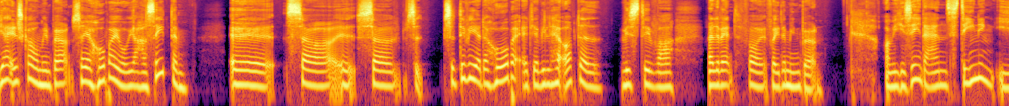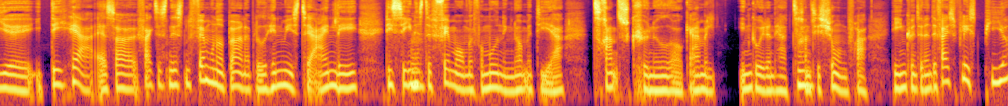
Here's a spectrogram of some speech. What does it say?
jeg elsker jo mine børn, så jeg håber jo, jeg har set dem. Øh, så, øh, så, så så det vil jeg da håbe, at jeg ville have opdaget, hvis det var relevant for, for et af mine børn. Og vi kan se, at der er en stigning i, øh, i det her. Altså faktisk næsten 500 børn er blevet henvist til egen læge de seneste mm. fem år med formodningen om, at de er transkønnede og gerne vil indgå i den her mm. transition fra det ene køn til den. Det er faktisk flest piger,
